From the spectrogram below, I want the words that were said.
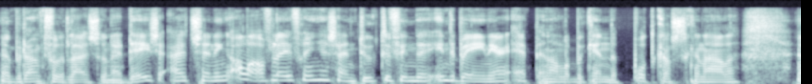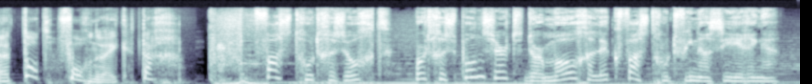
Uh, bedankt voor het luisteren naar deze uitzending. Alle afleveringen zijn natuurlijk te vinden in de BNR-app en alle bekende podcastkanalen. tot volgende week. Dag. Vastgoed gezocht wordt gesponsord door mogelijk vastgoedfinancieringen.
